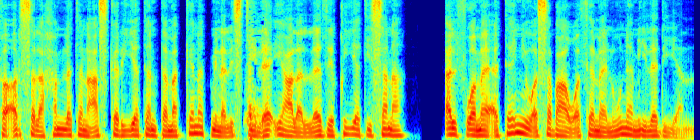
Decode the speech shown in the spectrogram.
فأرسل حملة عسكرية تمكنت من الاستيلاء على اللاذقية سنة 1287 ميلاديا.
